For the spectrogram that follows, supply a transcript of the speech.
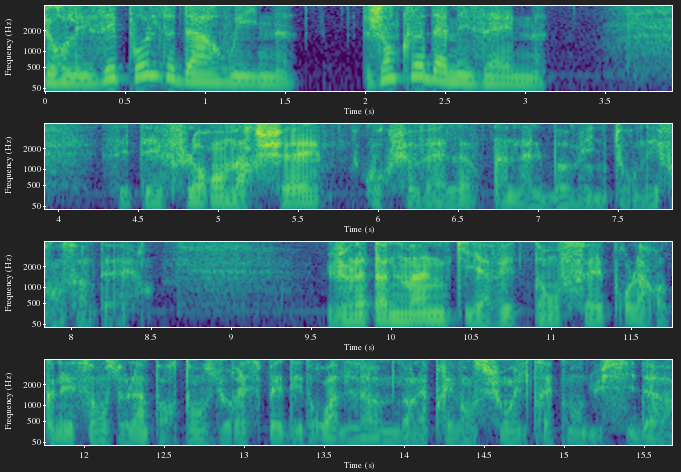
Sur les épaules de Darwin, Jean-Claude Amezen. C'était Florent Marchais, Courchevel, un album et une tournée France Inter. Jonathan Mann, qui avait tant fait pour la reconnaissance de l'importance du respect des droits de l'homme dans la prévention et le traitement du sida,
